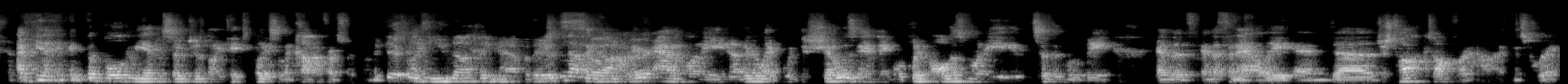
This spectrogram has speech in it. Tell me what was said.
I mean, I think the bulk of the episode just like takes place in the conference room. There like, is nothing happening. There's nothing so on. They're out of money. You know, they're like, when the show is ending, we're putting all this money into the movie and the and the finale, and uh, just talk, talk for an hour. I think it's great.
